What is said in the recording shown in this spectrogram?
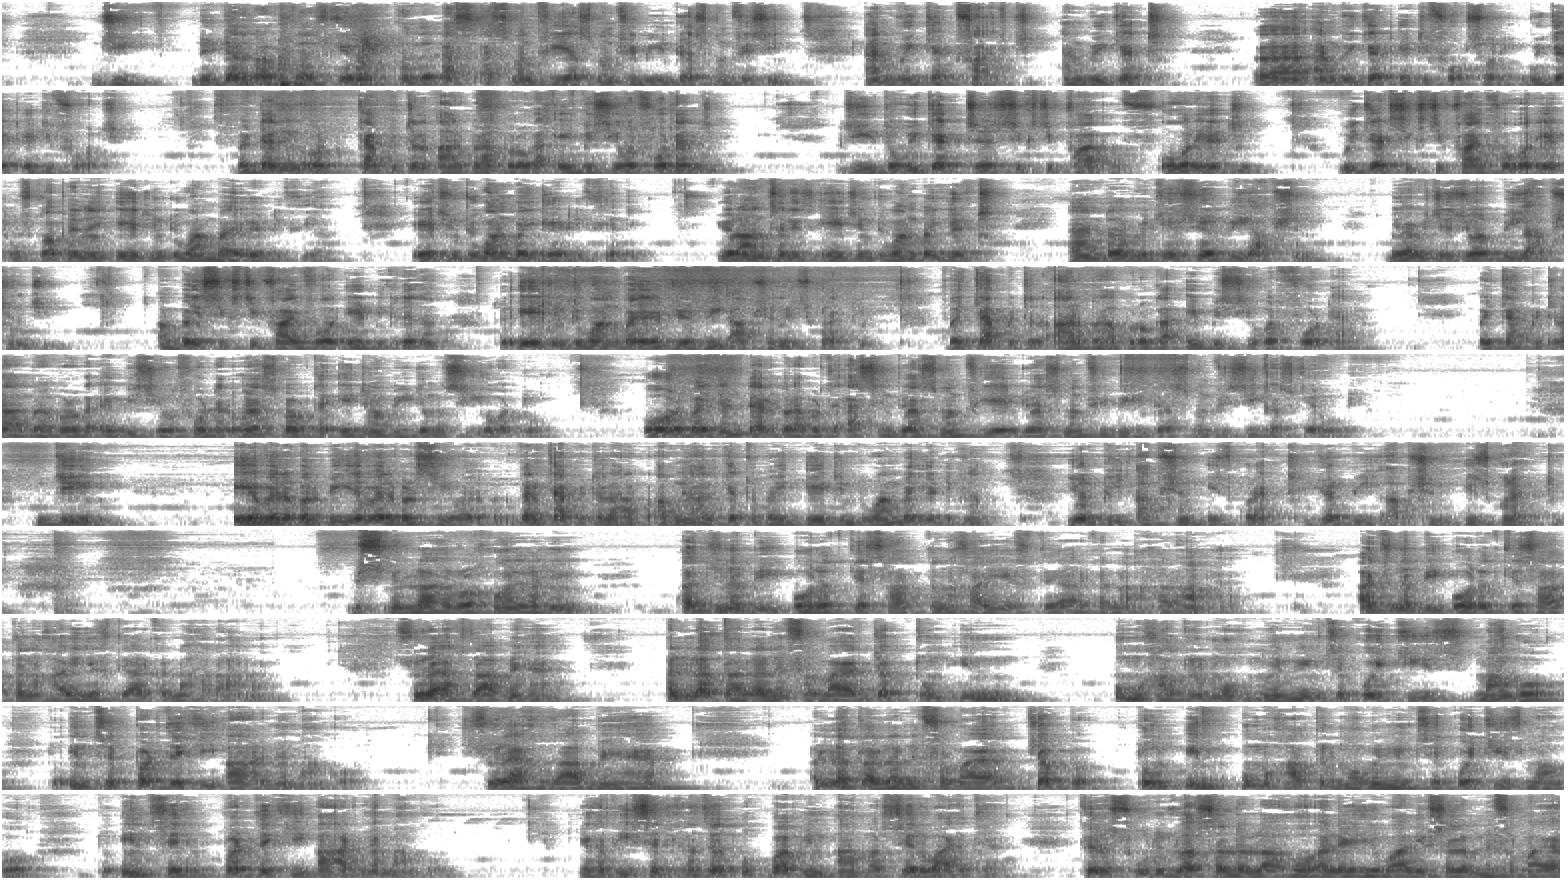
जी डेल का होता है स्क्वायर रूट के अंदर एस एस मनफी एस मनफी बी इंटू एस मनफी C and we get five ji and we get and we get eighty four sorry we get eighty four ji by डेलिंग और कैपिटल आर बराबर होगा A B C और four del जी जी तो we get sixty five over eight ji we get sixty five over eight उसको अपने eight into one by eight लिख दिया eight into one by eight लिख दिया थी your answer is eight into one by eight and which is your B option भैया which is your B option जी अब भाई सिक्सटी फाइव और eight निकलेगा तो eight into one by eight your B option is correct भाई capital R बराबर होगा A B C over four ten भाई कैपिटल आर बराबर होगा A B C over four ten और एस बराबर था ए जमा बी जमा सी ओवर टू और भाई देन टेल बराबर था एस इंटू एस मनफी ए इंटू एस मनफी बी इंटू एस मनफी सी का square root ji A available B available C available then capital R आपने हल किया तो भाई eight into one by eight लिखना your B option is correct your B option is correct बिस्मिल्लाहिर्रहमानिर्रहीम। अजनबी औरत के साथ तन्हाई इख्तियार करना हराम है। अजनबी औरत के साथ तन्हाई इख्तियार करना हराम है। सूर्य अहजाब में है। अल्लाह ताला ने फरमाया, जब तुम इन उम्महातुल से कोई चीज़ मांगो तो इनसे पर्दे की आड़ में मांगो। सूर्य हजाब में है। अल्लाह ताला ने फरमाया, जब तुम इन उम्महातुल मोमिन से कोई चीज़ मांगो तो इनसे पर्दे की आड़ में मांगो। यह हदीस है कि हज़रत उकबा बिन आमर से रवायत है कि रसूलुल्लाह सल्लल्लाहु अलैहि वसल्लम ने फरमाया,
